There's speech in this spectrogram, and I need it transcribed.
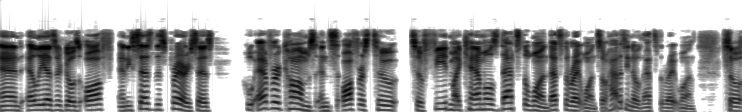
and Eliezer goes off and he says this prayer. He says, Whoever comes and offers to to feed my camels, that's the one. That's the right one. So how does he know that's the right one? So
